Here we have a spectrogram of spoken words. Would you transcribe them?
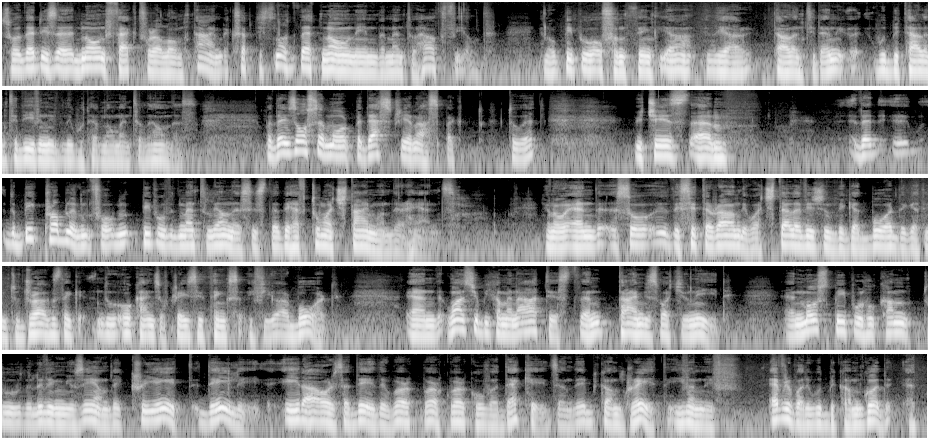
So that is a known fact for a long time, except it's not that known in the mental health field. You know, people often think, yeah, they are talented and would be talented even if they would have no mental illness. But there is also a more pedestrian aspect to it, which is um, that uh, the big problem for people with mental illness is that they have too much time on their hands. You know, and so they sit around, they watch television, they get bored, they get into drugs, they get, do all kinds of crazy things if you are bored. And once you become an artist, then time is what you need. And most people who come to the Living Museum, they create daily, eight hours a day. They work, work, work over decades, and they become great, even if everybody would become good at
